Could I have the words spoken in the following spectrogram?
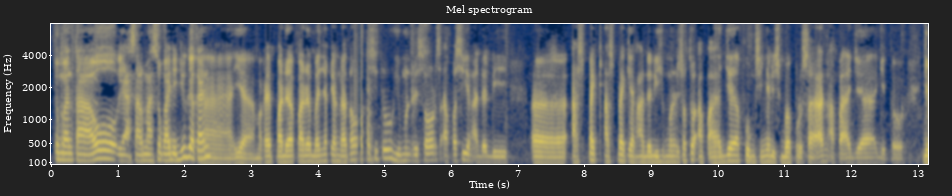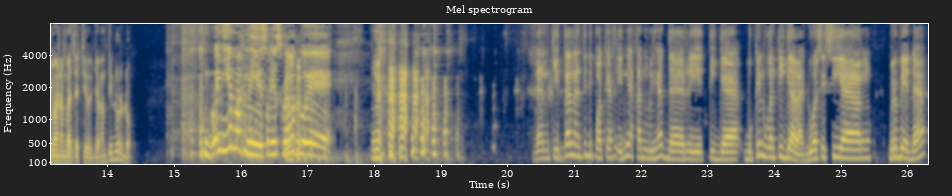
cuma tahu ya asal masuk aja juga kan. Nah, iya, makanya pada pada banyak yang nggak tahu apa sih itu human resource, apa sih yang ada di eh, aspek-aspek uh, yang ada di human resource itu apa aja fungsinya di sebuah perusahaan, apa aja gitu. Gimana baca Cil? Jangan tidur dong. gue nyimak nih, serius banget gue. Dan kita nanti di podcast ini akan melihat dari tiga, mungkin bukan tiga lah, dua sisi yang berbeda.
